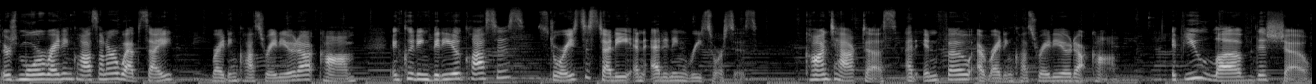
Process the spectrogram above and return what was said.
There's more writing class on our website, writingclassradio.com, including video classes, stories to study, and editing resources. Contact us at info at writingclassradio.com. If you love this show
